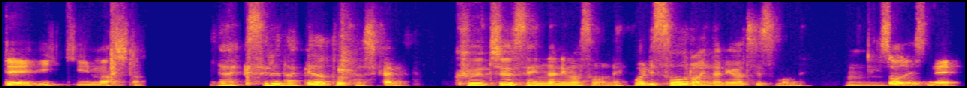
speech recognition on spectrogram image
ていきました。いや、Excel だけだと確かに空中戦になりますもんね。こう理想論になりがちですもんね。うん、そうですね。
